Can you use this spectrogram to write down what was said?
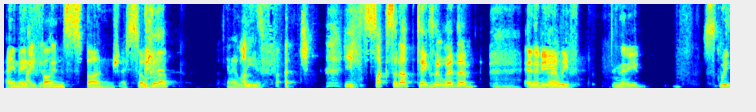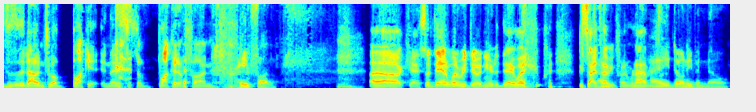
I am a fun doing? sponge. I soak it up and I leave. Sponge. He sucks it up, takes it with him, and then he and I leave. And then he squeezes it out into a bucket, and then it's just a bucket of fun. hate fun. Uh, okay, so Dan, what are we doing here today? What besides I, having fun? We're not. Having I fun. don't even know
